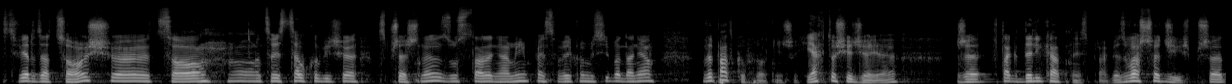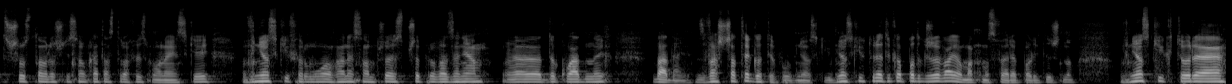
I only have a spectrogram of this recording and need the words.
stwierdza coś, e, co, mm, co jest całkowicie sprzeczne z ustaleniami Państwowej Komisji Badania Wypadków Lotniczych. Jak to się dzieje, że w tak delikatnej sprawie, zwłaszcza dziś, przed szóstą rocznicą katastrofy smoleńskiej, wnioski formułowane są przez przeprowadzenia e, dokładnych badań, zwłaszcza tego typu wnioski, wnioski, które tylko podgrzewają atmosferę polityczną, wnioski, które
